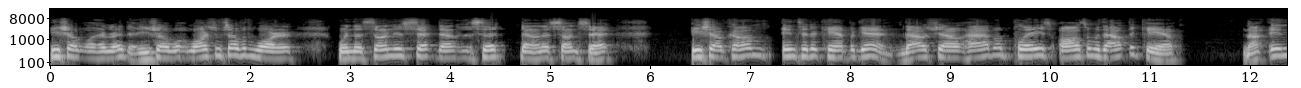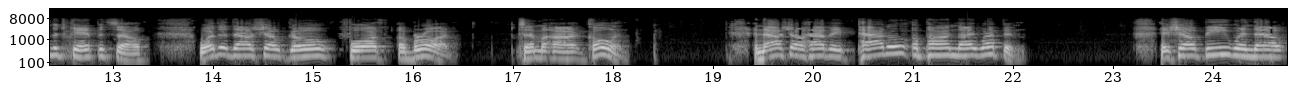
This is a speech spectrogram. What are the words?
he shall I read that, he shall wash himself with water when the sun is set down set down at sunset, he shall come into the camp again. Thou shalt have a place also without the camp, not in the camp itself, whether thou shalt go forth abroad. Uh, colon. And thou shalt have a paddle upon thy weapon. It shall be when thou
